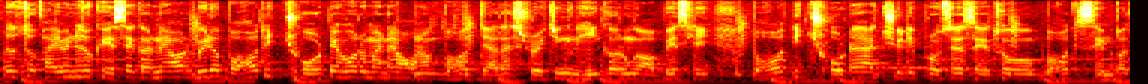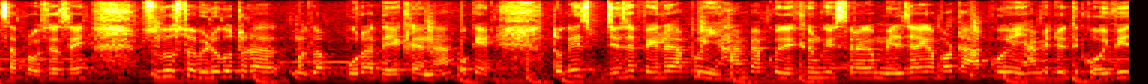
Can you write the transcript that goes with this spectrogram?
दोस्तों फाइव मिनट्स को कैसे करना है? और वीडियो बहुत ही छोटे हो रहे मैंने और मैं बहुत ज़्यादा स्ट्रेचिंग नहीं करूँगा ऑब्वियसली बहुत ही छोटा एक्चुअली प्रोसेस है तो बहुत सिंपल सा प्रोसेस है. तो दोस्तों वीडियो को थोड़ा मतलब पूरा देख लेना ओके तो कैसे जैसे पहले आपको यहाँ पे आपको देखने को इस तरह का मिल जाएगा बट आपको यहाँ पे यदि कोई भी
